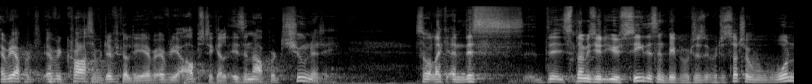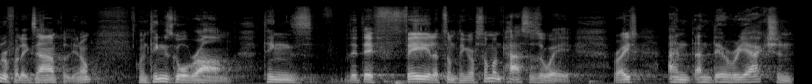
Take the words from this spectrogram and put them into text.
Every, every cross, every difficulty, every, every obstacle is an opportunity. So, like, and this, this sometimes you, you see this in people, which is, which is such a wonderful example, you know, when things go wrong, things that they fail at something, or someone passes away, right? And, and their reaction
